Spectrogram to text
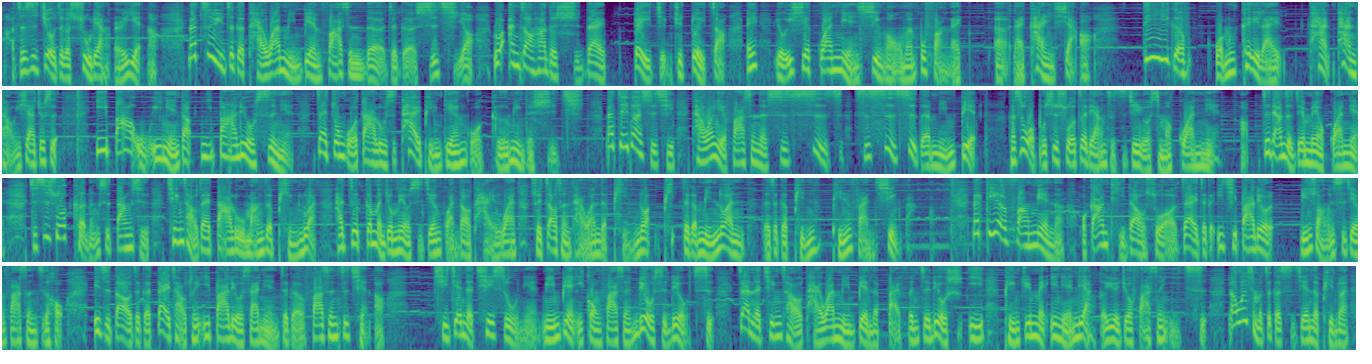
好，这是就这个数量而言啊。那至于这个台湾民变发生的这个时期啊，如果按照它的时代背景去对照，哎，有一些关联性哦，我们不妨来呃来看一下啊。第一个，我们可以来探探讨一下，就是一八五一年到一八六四年，在中国大陆是太平天国革命的时期。那这段时期，台湾也发生了十四次、十四次的民变。可是，我不是说这两者之间有什么关联。这两者间没有关联，只是说可能是当时清朝在大陆忙着平乱，他就根本就没有时间管到台湾，所以造成台湾的平乱、平这个民乱的这个频频繁性吧。那第二方面呢，我刚刚提到说，在这个一七八六林爽文事件发生之后，一直到这个戴潮春一八六三年这个发生之前啊。期间的七十五年，民变一共发生六十六次，占了清朝台湾民变的百分之六十一，平均每一年两个月就发生一次。那为什么这个时间的频乱，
